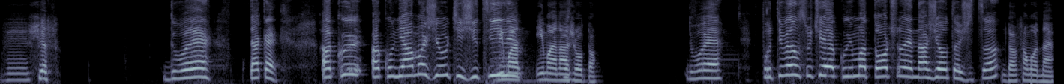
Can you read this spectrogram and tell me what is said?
6. Добре. Така е. Ако, ако няма жълти жици Има, или... има една жълта. Добре. В противен случай, ако има точно една жълта жица Да, само една е.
